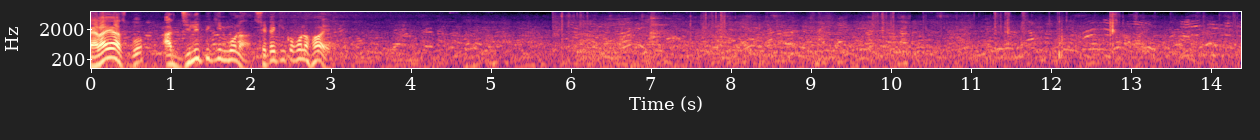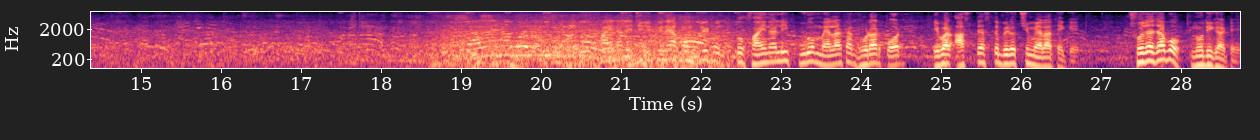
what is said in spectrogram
মেলায় আসব আর জিলিপি কিনবো না সেটা কি কখনো হয়? ফাইনালি জিলিপি নেওয়া কমপ্লিট হলো। তো ফাইনালি পুরো মেলাটা ঘোরার পর এবার আস্তে আস্তে বেরোচ্ছি মেলা থেকে। সোজা যাব নদীঘাটে।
